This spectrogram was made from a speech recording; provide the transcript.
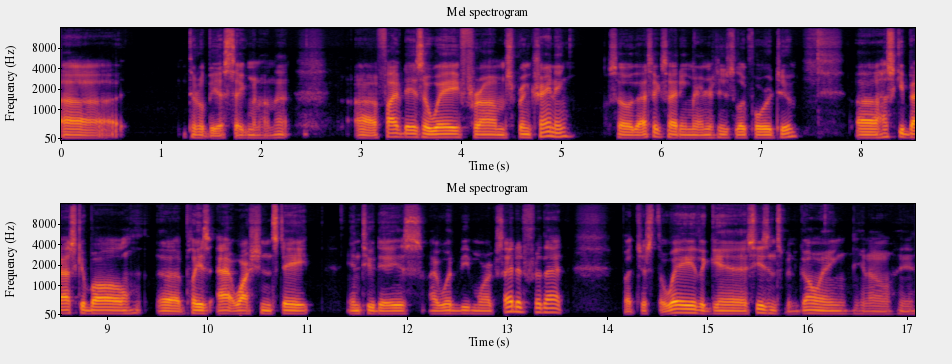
uh, there'll be a segment on that. Uh, five days away from spring training, so that's exciting Mariners news to look forward to. Uh, Husky basketball uh, plays at Washington State in two days. I would be more excited for that, but just the way the ga- season's been going, you know. eh.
